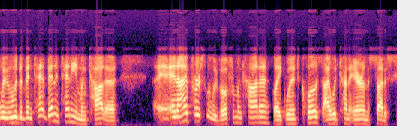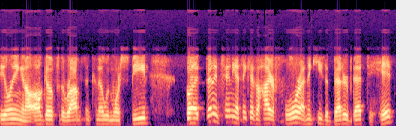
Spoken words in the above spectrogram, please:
with, with the Benintendi and Moncada, and I personally would vote for Moncada. Like when it's close, I would kind of err on the side of ceiling, and I'll, I'll go for the Robinson Cano with more speed. But Benintendi, I think, has a higher floor. I think he's a better bet to hit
